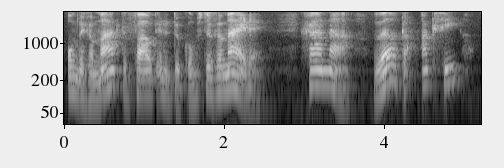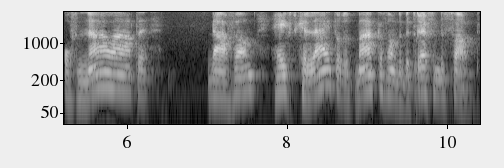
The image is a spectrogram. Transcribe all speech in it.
om de gemaakte fout in de toekomst te vermijden. Ga na welke actie of nalaten daarvan heeft geleid tot het maken van de betreffende fout.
